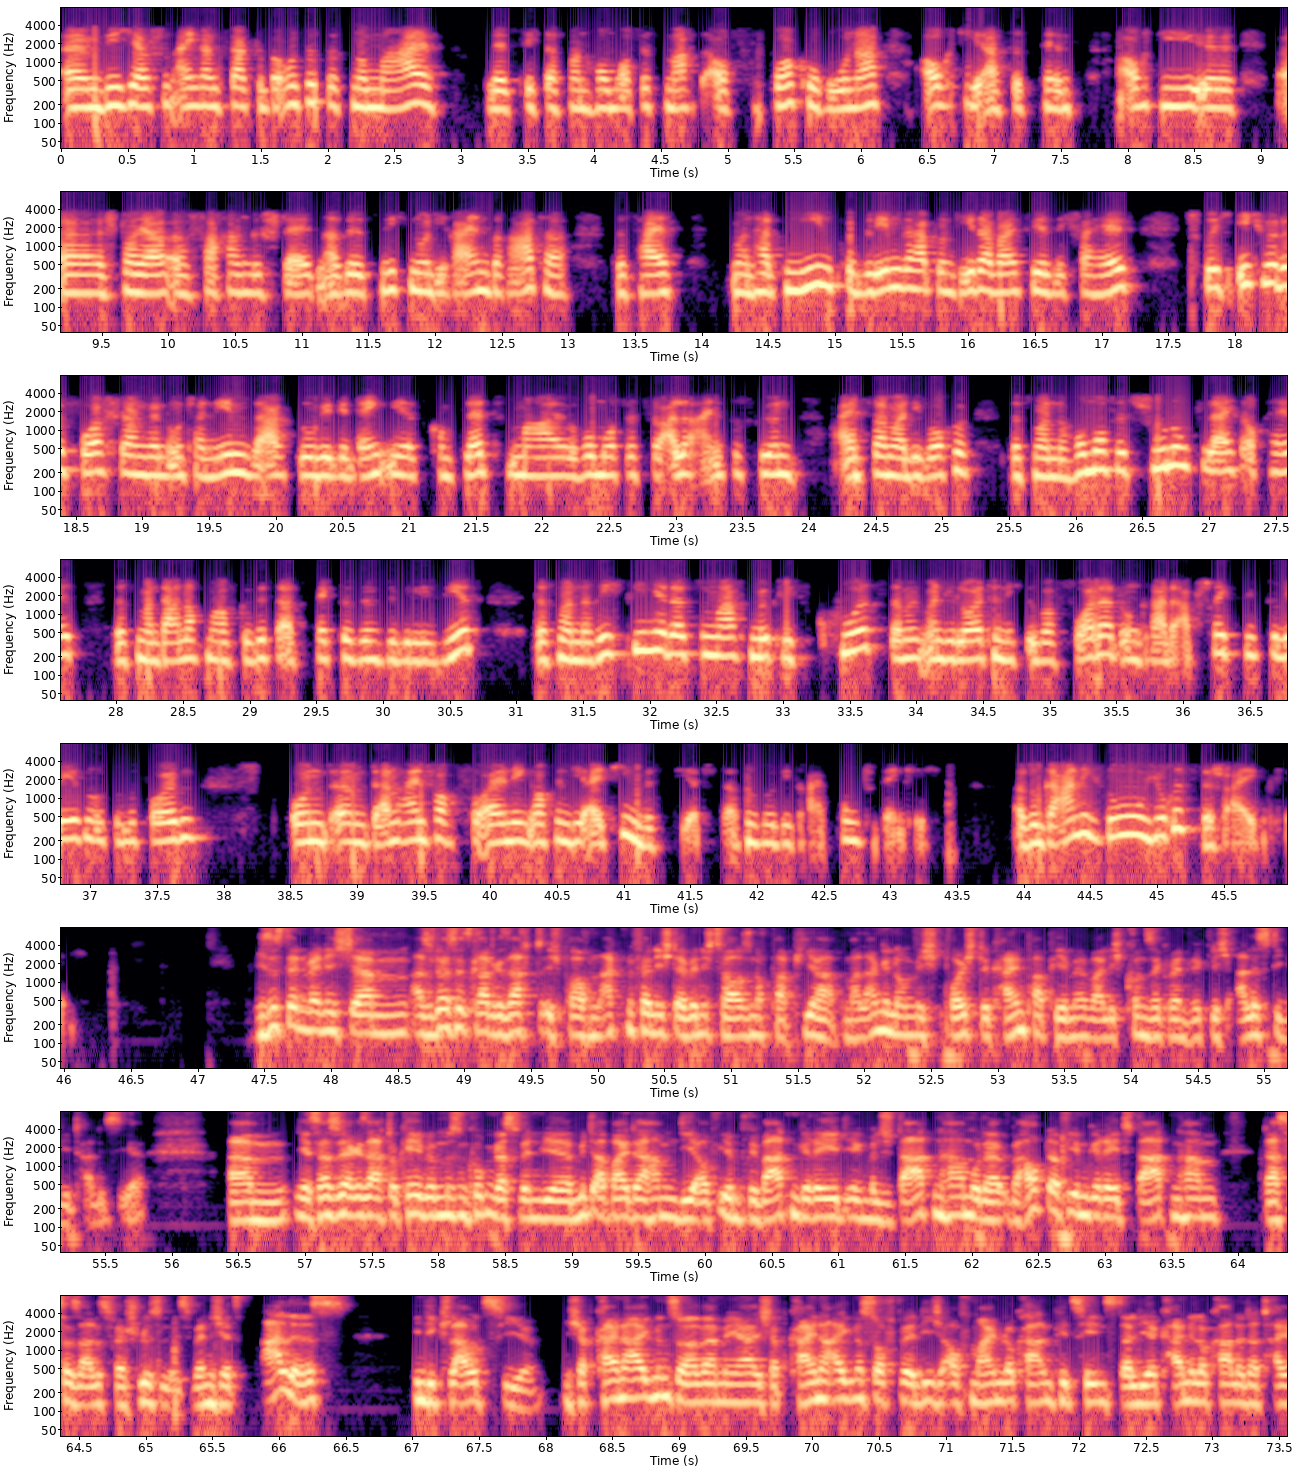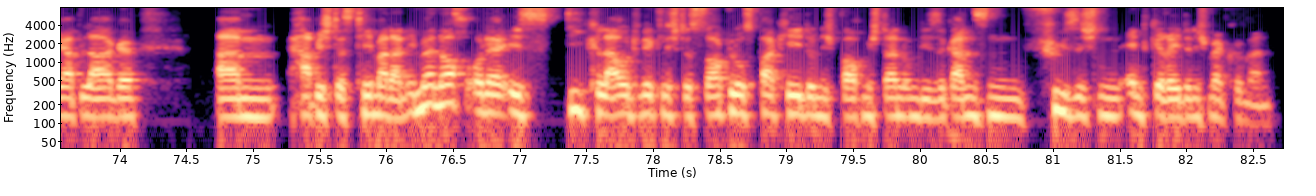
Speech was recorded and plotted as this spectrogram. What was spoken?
ähm, wie ich ja schon eingangs sagte, bei uns ist das normal letztlich, dass man Homeoffice macht, auch vor Corona, auch die Assistenz, auch die äh, äh, Steuerfachangestellten, also jetzt nicht nur die reinen Berater. Das heißt, man hat nie ein Problem gehabt und jeder weiß, wie er sich verhält. Sprich, ich würde vorschlagen, wenn ein Unternehmen sagt, so, wir gedenken jetzt komplett mal Homeoffice für alle einzuführen, ein, zweimal die Woche, dass man eine Homeoffice-Schulung vielleicht auch hält, dass man da nochmal auf gewisse Aspekte sensibilisiert, dass man eine Richtlinie dazu macht, möglichst kurz, damit man die Leute nicht überfordert und gerade abschreckt, sie zu lesen und zu befolgen. Und ähm, dann einfach vor allen Dingen auch in die IT investiert. Das sind so die drei Punkte, denke ich. Also gar nicht so juristisch eigentlich. Wie ist es denn, wenn ich, ähm, also du hast jetzt gerade gesagt, ich brauche einen Aktenvernichter, wenn ich zu Hause noch Papier habe. Mal angenommen, ich bräuchte kein Papier mehr, weil ich konsequent wirklich alles digitalisiere. Ähm, jetzt hast du ja gesagt, okay, wir müssen gucken, dass wenn wir Mitarbeiter haben, die auf ihrem privaten Gerät irgendwelche Daten haben oder überhaupt auf ihrem Gerät Daten haben, dass das alles verschlüsselt ist. Wenn ich jetzt alles in die Cloud ziehe, ich habe keine eigenen Server mehr, ich habe keine eigene Software, die ich auf meinem lokalen PC installiere, keine lokale Dateiablage, ähm, habe ich das Thema dann immer noch oder ist die Cloud wirklich das Sorglospaket und ich brauche mich dann um diese ganzen physischen Endgeräte nicht mehr kümmern?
